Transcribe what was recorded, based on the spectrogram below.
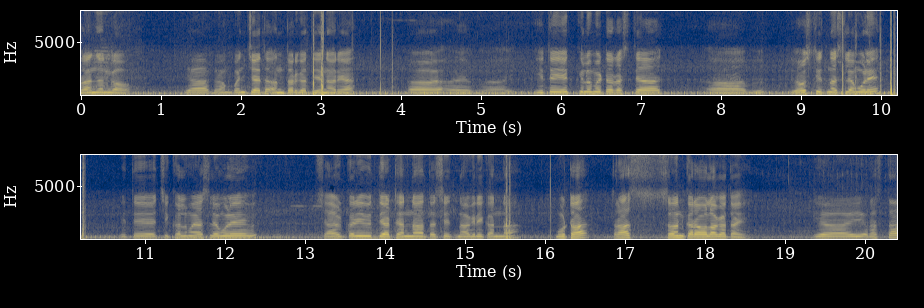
रांजणगाव या ग्रामपंचायत अंतर्गत येणाऱ्या इथे एक किलोमीटर रस्त्या व्यवस्थित नसल्यामुळे इथे चिखलमय असल्यामुळे शाळकरी विद्यार्थ्यांना तसेच नागरिकांना मोठा त्रास सहन करावा लागत आहे. रस्ता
